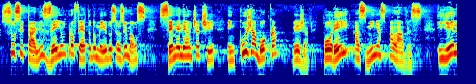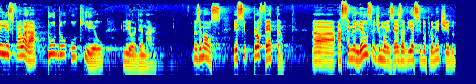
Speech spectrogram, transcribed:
Suscitar-lhes-ei um profeta do meio dos seus irmãos, semelhante a ti, em cuja boca, veja, porei as minhas palavras, e ele lhes falará tudo o que eu lhe ordenar. Meus irmãos, esse profeta, a, a semelhança de Moisés havia sido prometido,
